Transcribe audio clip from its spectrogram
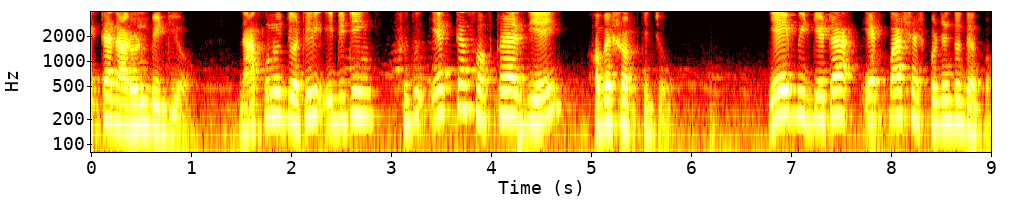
একটা দারুণ ভিডিও। না কোনো জটিল এডিটিং, শুধু একটা সফটওয়্যার দিয়েই হবে সব কিছু এই ভিডিওটা একবার শেষ পর্যন্ত দেখো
